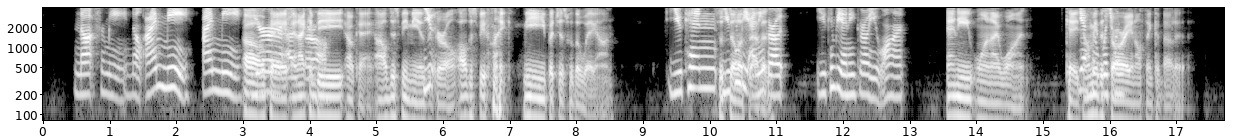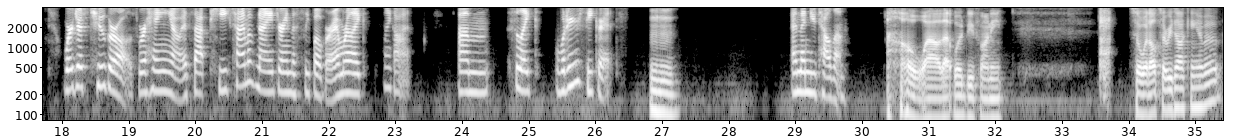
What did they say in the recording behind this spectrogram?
Not for me. No, I'm me. I'm me. Oh, You're okay. And I can be okay. I'll just be me as You- a girl. I'll just be like me, but just with a wig on. You can So you still can be any girl you can be any girl you want. Anyone I want. Okay, Yeah, tell me the which one- story and I'll think about it. We're just two girls. We're hanging out. It's that peak time of night during the sleepover, and we're like, oh my god. Um. So like, what are your secrets? hmm And then you tell them. Oh wow, that would be funny. So what else are we talking about?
